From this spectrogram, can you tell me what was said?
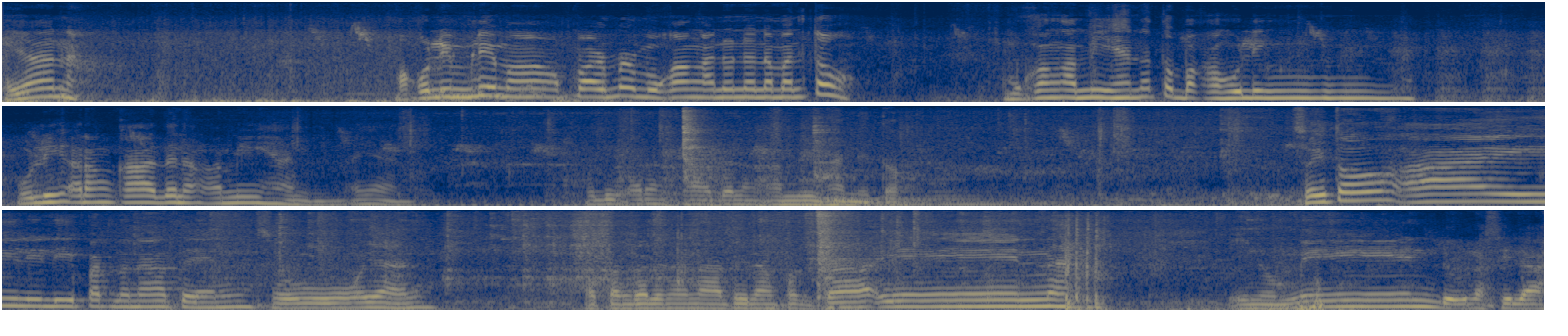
Ayan. Makulimlim mga ka-farmer. Mukhang ano na naman to. Mukhang amihan na to. Baka huling... Huling arangkada ng amihan. Ayan. Huling arangkada ng amihan ito. So ito ay lilipat na natin. So ayan. Tatanggalan na natin ang pagkain. Inumin. Doon na sila.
